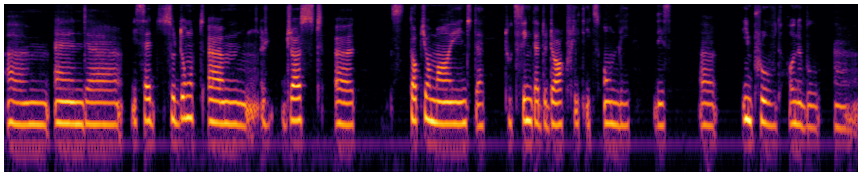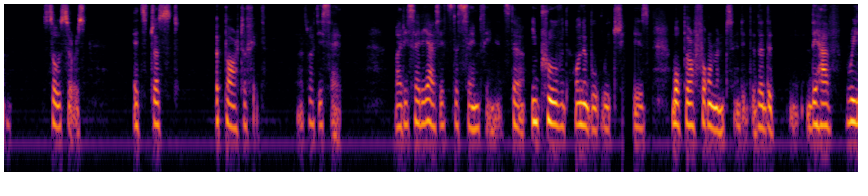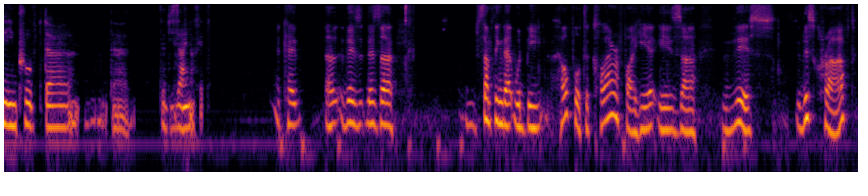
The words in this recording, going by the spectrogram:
Um, and uh, he said, so don't um, just uh, stop your mind that to think that the dark fleet it's only this uh, improved Haunebu uh, saucers. It's just a part of it. That's what he said. But he said, yes, it's the same thing. It's the improved Haunebu, which is more performant, and it, the, the, they have really improved the, the the design of it. Okay, uh, there's there's a something that would be helpful to clarify here is uh, this this craft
